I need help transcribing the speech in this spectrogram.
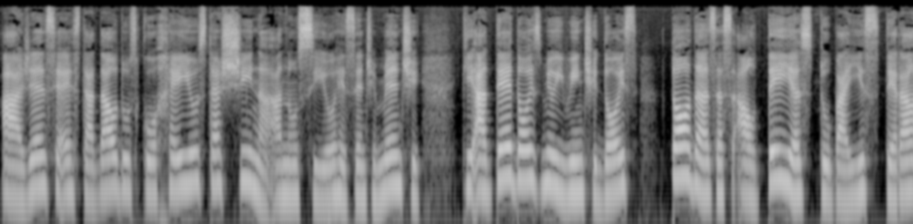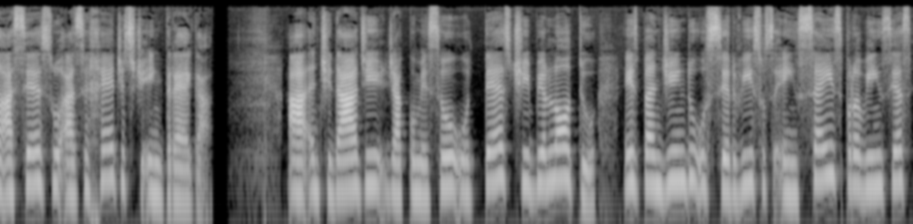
A Agência Estatal dos Correios da China anunciou recentemente que até 2022 todas as aldeias do país terão acesso às redes de entrega. A entidade já começou o teste piloto, expandindo os serviços em seis províncias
